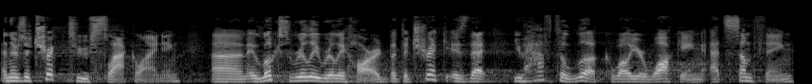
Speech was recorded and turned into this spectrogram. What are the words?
And there's a trick to slacklining. Um, it looks really, really hard, but the trick is that you have to look while you're walking at something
